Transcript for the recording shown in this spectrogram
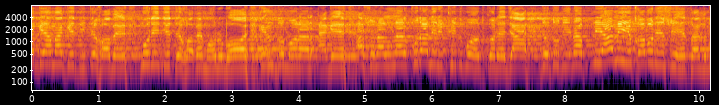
আপনাকে আমাকে দিতে হবে, মরে যেতে হবে মরব কিন্তু মরার আগে আসুন আল্লাহর কোরআনের খিদমত করে যায় যতদিন আপনি আমি কবরে শুয়ে থাকব,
